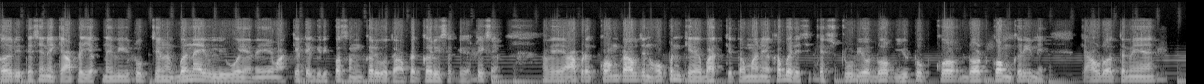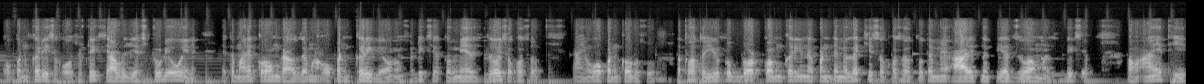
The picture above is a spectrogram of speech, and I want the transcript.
કઈ રીતે છે ને કે આપણે એક નવી યુટ્યુબ ચેનલ બનાવેલી હોય અને એમાં કેટેગરી પસંદ કરવી હોય તો આપણે કરી શકીએ, ઠીક છે? હવે આપણે ક્રોમ બ્રાઉઝરને ઓપન કર્યા બાદ કે તમને ખબર છે કે સ્ટુડિયો ડોટ યુટ્યુબ ડોટ કોમ કરીને કે આવડો તમે ઓપન કરી શકો છો, ઠીક છે? આપણું જે સ્ટુડિયો હોય ને એ તમારે ક્રોમ બ્રાઉઝરમાં ઓપન કરી લેવાનું છે, ઠીક છે? તો મેં જોઈ શકો છો અહીં ઓપન કરું છું. અથવા તો યુટ્યુબ ડોટ કોમ કરીને પણ તમે લખી શકો છો, તો તમે આ રીતનું પેજ જોવા મળશે, ઠીક છે? હવે અહીંથી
